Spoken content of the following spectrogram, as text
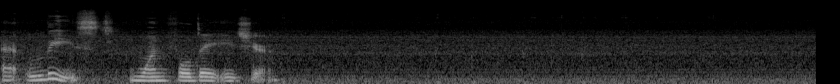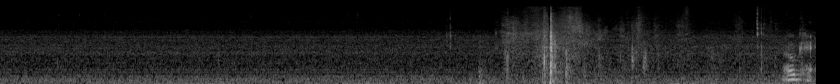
at least one full day each year. Okay,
